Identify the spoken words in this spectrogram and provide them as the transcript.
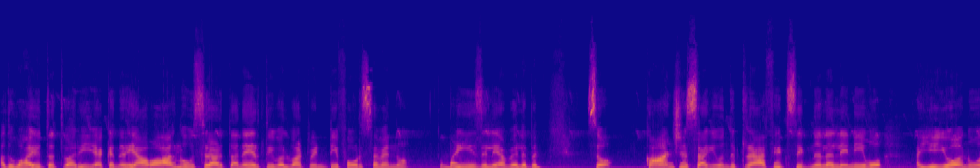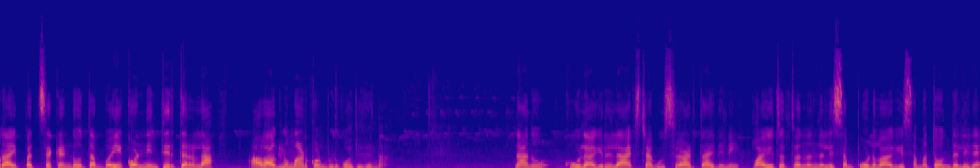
ಅದು ವಾಯು ತತ್ವ ರೀ. ಯಾಕಂದರೆ ಯಾವಾಗಲೂ ಉಸಿರಾಡ್ತಾನೆ ಇರ್ತೀವಲ್ವಾ ಟ್ವೆಂಟಿ ಫೋರ್ ಸೆವೆನ್ನು ತುಂಬ ಈಸಿಲಿ ಅವೈಲೇಬಲ್ ಸೊ ಕಾನ್ಷಿಯಸ್ ಆಗಿ ಒಂದು ಟ್ರಾಫಿಕ್ ಸಿಗ್ನಲಲ್ಲಿ ನೀವು, ಅಯ್ಯಯ್ಯೋ, ನೂರ ಇಪ್ಪತ್ತು ಸೆಕೆಂಡು ಅಂತ ಬೈಕೊಂಡು ನಿಂತಿರ್ತಾರಲ್ಲ, ಆವಾಗಲೂ ಮಾಡ್ಕೊಂಡು ಬಿಡ್ಬೋದು ಇದನ್ನು. ನಾನು ಕೂಲಾಗಿ ರಿಲ್ಯಾಕ್ಸ್ಡಾಗಿ ಉಸಿರಾಡ್ತಾ ಇದ್ದೀನಿ. ವಾಯುತತ್ವ ನನ್ನಲ್ಲಿ ಸಂಪೂರ್ಣವಾಗಿ ಸಮತೋಲನದಲ್ಲಿದೆ.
